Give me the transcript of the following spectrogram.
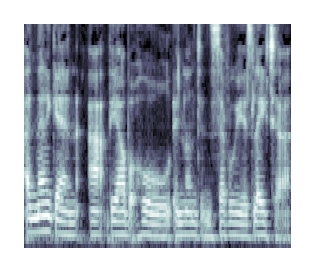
and then again at the Albert Hall in London several years later.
